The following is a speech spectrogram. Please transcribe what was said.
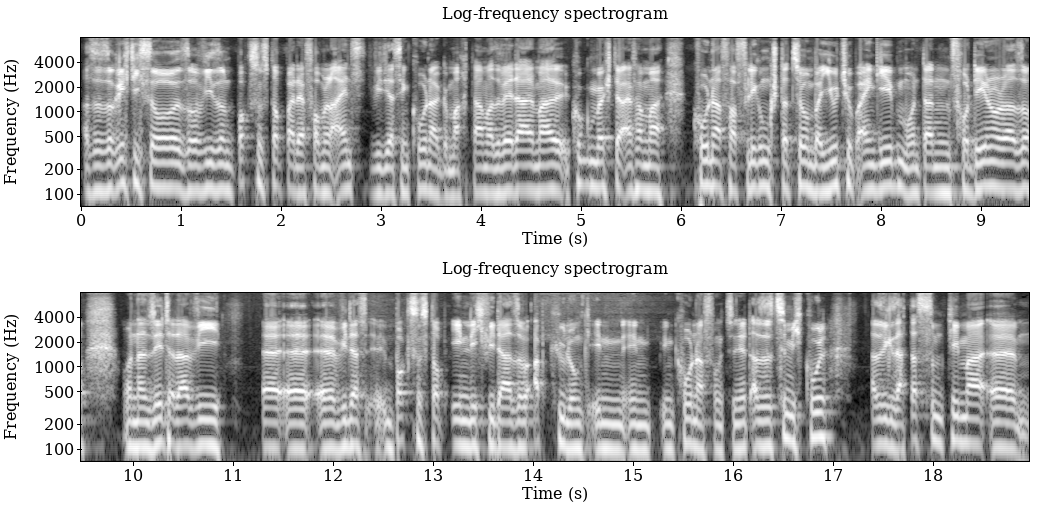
also so richtig so, so wie so ein Boxenstopp bei der Formel 1, wie die das in Kona gemacht haben. Also wer da mal gucken möchte, einfach mal Kona Verpflegungsstation bei YouTube eingeben und dann Frodeno oder so und dann seht ihr da, wie äh, äh, wie das im Boxenstopp ähnlich wie da so Abkühlung in, in, in Kona funktioniert. Also ziemlich cool. Also wie gesagt, das zum Thema ähm,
